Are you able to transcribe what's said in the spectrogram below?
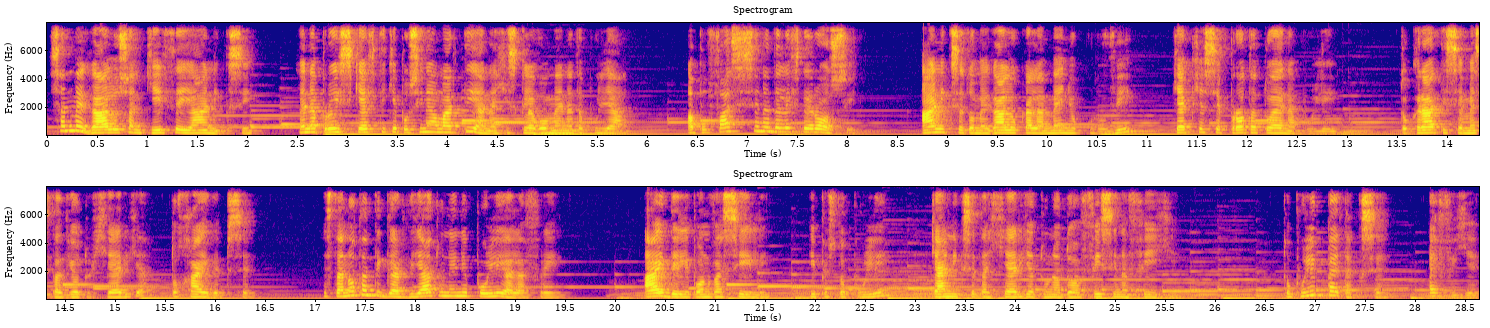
Σαν μεγάλωσαν και ήρθε η άνοιξη, ένα πρωί σκέφτηκε πως είναι αμαρτία να έχει σκλαβωμένα τα πουλιά. Αποφάσισε να τα ελευθερώσει. Άνοιξε το μεγάλο καλαμένιο κουλουβί και έπιασε πρώτα το ένα πουλί. Το κράτησε μέσα στα δυο του χέρια, το χάιδεψε. Αισθανόταν την καρδιά του να είναι πολύ αλαφρύ. «Άιντε λοιπόν Βασίλη», είπε στο πουλί και άνοιξε τα χέρια του να το αφήσει να φύγει. Το πουλί πέταξε έφυγε.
